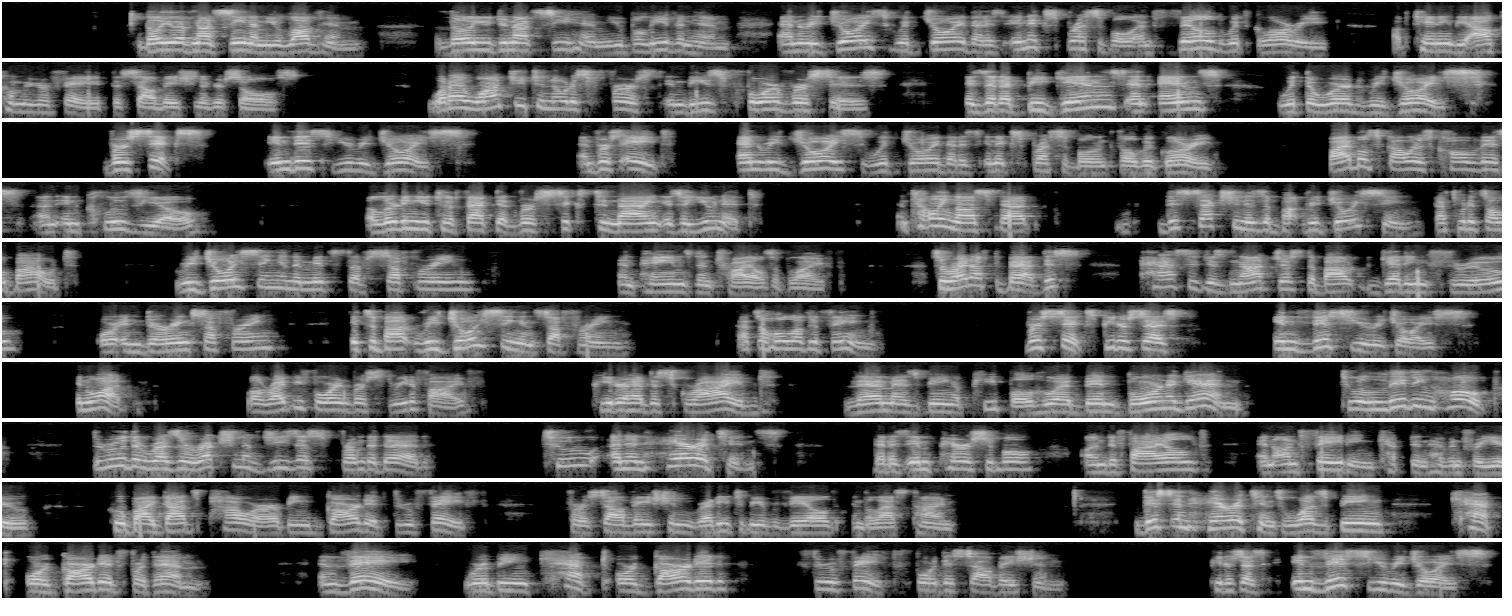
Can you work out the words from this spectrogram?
Though you have not seen him, you love him. Though you do not see him, you believe in him and rejoice with joy that is inexpressible and filled with glory, obtaining the outcome of your faith, the salvation of your souls. What I want you to notice first in these four verses is that it begins and ends with the word rejoice. Verse 6, in this you rejoice. And verse 8, and rejoice with joy that is inexpressible and filled with glory. Bible scholars call this an inclusio, alerting you to the fact that verse 6 to 9 is a unit and telling us that this section is about rejoicing. That's what it's all about. Rejoicing in the midst of suffering and pains and trials of life. So, right off the bat, this passage is not just about getting through or enduring suffering, it's about rejoicing in suffering. That's a whole other thing. Verse 6, Peter says, In this you rejoice. In what? Well, right before in verse 3 to 5, Peter had described them as being a people who had been born again to a living hope through the resurrection of Jesus from the dead, to an inheritance that is imperishable, undefiled, and unfading, kept in heaven for you, who by God's power are being guarded through faith for a salvation ready to be revealed in the last time. This inheritance was being kept or guarded for them, and they were being kept or guarded through faith for this salvation. Peter says, In this you rejoice.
